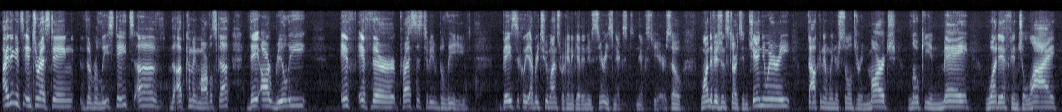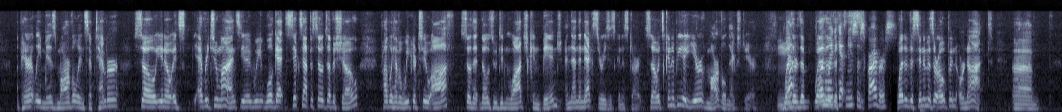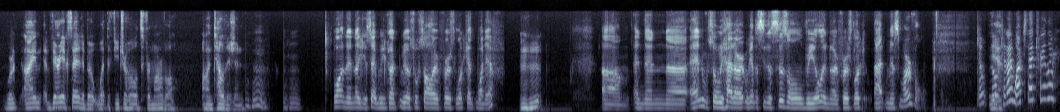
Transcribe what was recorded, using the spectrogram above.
I think it's interesting the release dates of the upcoming Marvel stuff. They are really, if if their press is to be believed, basically every two months we're going to get a new series next next year. So WandaVision starts in January, Falcon and Winter Soldier in March, Loki in May, What If in July, apparently Ms. Marvel in September. So you know it's every two months. You know we will get six episodes of a show probably have a week or two off so that those who didn't watch can binge and then the next series is going to start so it's going to be a year of marvel next year Mm. whether the whether One way the, to get new subscribers. whether the cinemas are open or not um, we're i'm very excited about what the future holds for marvel on television hmm hmm Well, and then like you said, we got we also saw our first look at What If. mm-hmm. Um, and then uh, and so we had our we got to see the sizzle reel in our first look at Miss Marvel. Don't know. Yeah. Can I watch that trailer?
